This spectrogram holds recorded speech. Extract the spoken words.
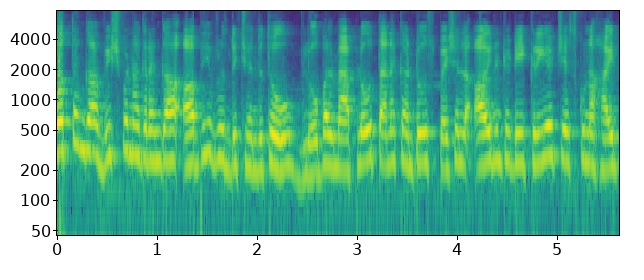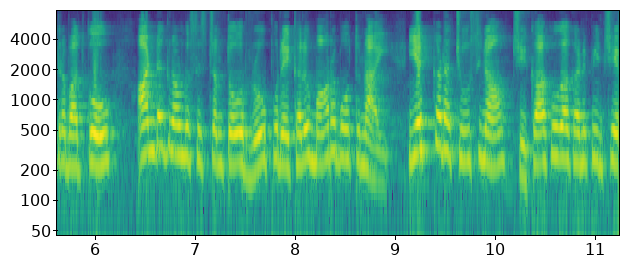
మొత్తంగా విశ్వనగరంగా అభివృద్ధి చెందుతూ గ్లోబల్ మ్యాప్లో తనకంటూ స్పెషల్ ఐడెంటిటీ క్రియేట్ చేసుకున్న హైదరాబాద్కు అండర్ గ్రౌండ్ సిస్టంతో రూపురేఖలు మారబోతున్నాయి. ఎక్కడ చూసినా చికాకుగా కనిపించే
